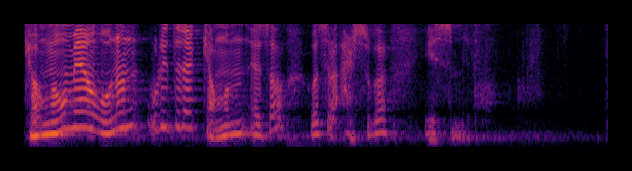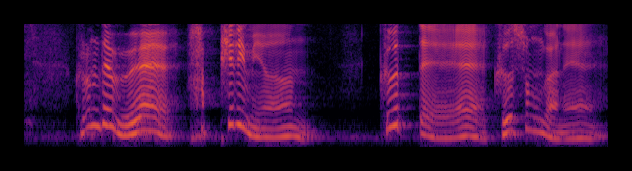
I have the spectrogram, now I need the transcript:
경험해 오는 우리들의 경험에서 그것을 알 수가 있습니다. 그런데 왜 하필이면 그때 그 순간에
